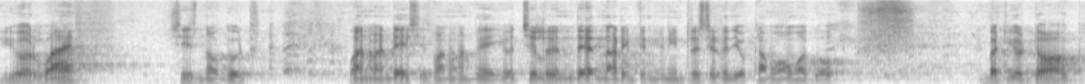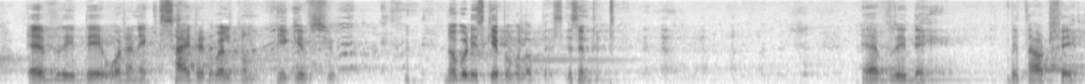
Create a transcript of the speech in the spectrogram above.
Your wife she's no good. One one day she's one one way, your children, they're not interested with you, come home or go. But your dog, every day, what an excited welcome he gives you. Nobody's capable of this, isn't it? Every day, without fail,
